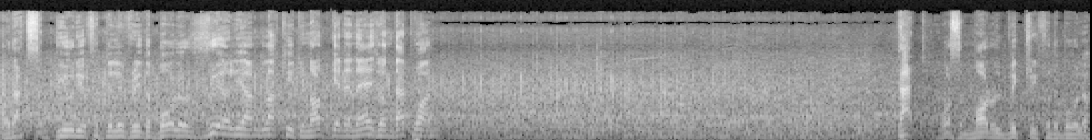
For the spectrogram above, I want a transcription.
Oh, that's a beautiful delivery. The bowler really unlucky to not get an edge on that one. That was a moral victory for the bowler.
